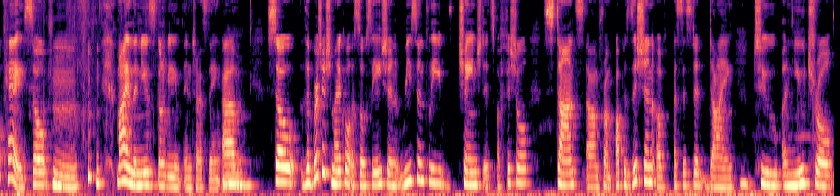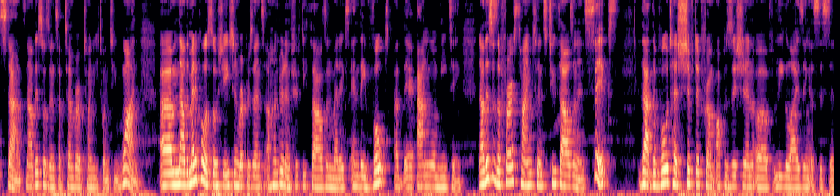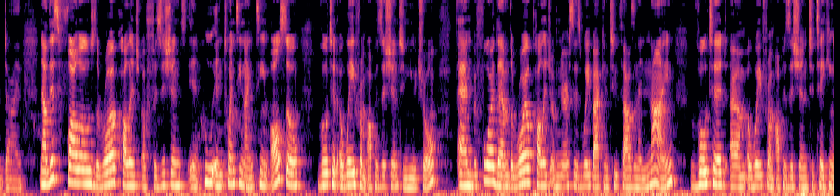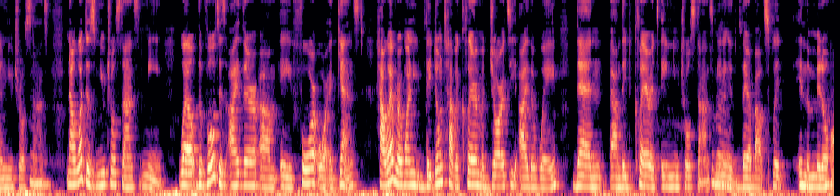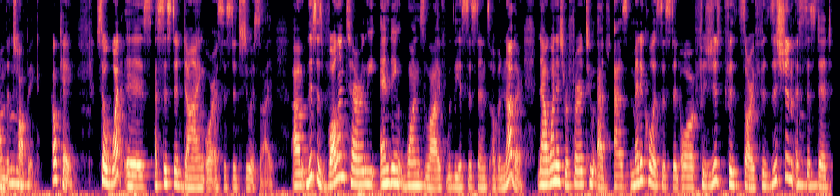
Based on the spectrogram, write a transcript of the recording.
Okay, so hmm, mine the news is going to be interesting. Um, so the British Medical Association recently changed its official stance um, from opposition of assisted dying to a neutral stance. Now, this was in September of 2021. Um, now, the Medical Association represents 150,000 medics and they vote at their annual meeting. Now, this is the first time since 2006 that the vote has shifted from opposition of legalizing assisted dying. Now, this follows the Royal College of Physicians, in, who in 2019 also voted away from opposition to neutral. And before them, the Royal College of Nurses, way back in 2009, voted um, away from opposition to taking a neutral stance. Now, what does neutral stance mean? Well, the vote is either um, a for or against. However, when you, they don't have a clear majority either way, then um, they declare it a neutral stance, meaning they're about split in the middle on the topic. Okay, so what is assisted dying or assisted suicide? Um, this is voluntarily ending one's life with the assistance of another. Now, one is referred to as, as medical assisted or physi- phys- sorry, physician assisted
